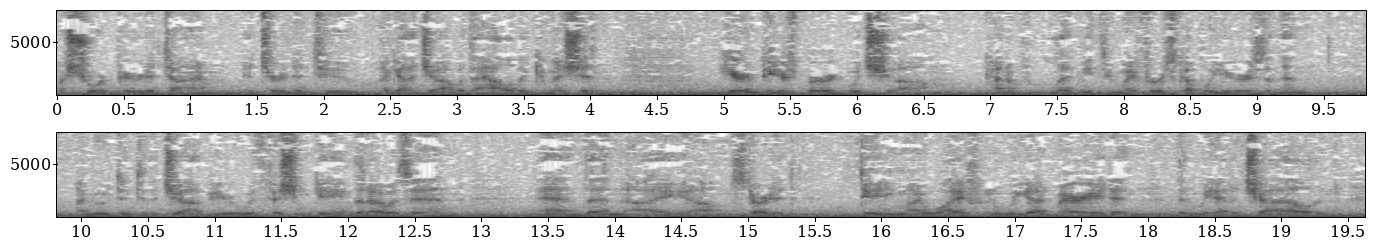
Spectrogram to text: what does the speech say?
a short period of time. It turned into I got a job with the Halibut Commission here in Petersburg, which um, kind of led me through my first couple years. And then I moved into the job here with Fish and Game that I was in. And then I um, started dating my wife, and we got married, and then we had a child. and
